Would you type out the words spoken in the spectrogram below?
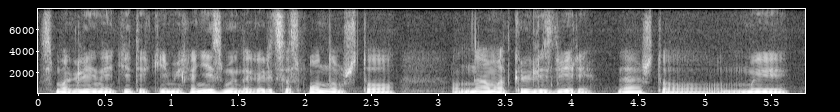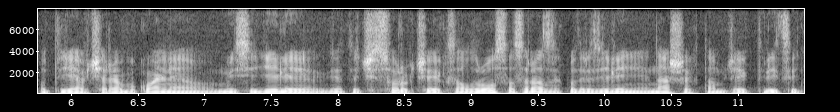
смогли найти такие механизмы, договориться с фондом, что нам открылись двери, да, что мы, вот я вчера буквально, мы сидели где-то 40 человек с Алроса, с разных подразделений, наших там человек 30,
